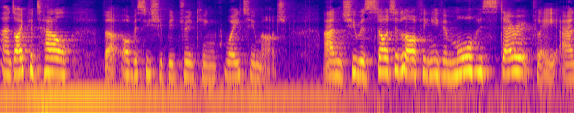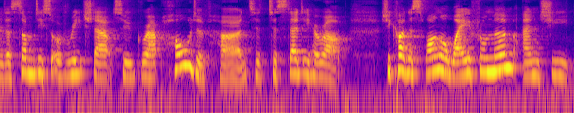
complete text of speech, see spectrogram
and I could tell that obviously she'd been drinking way too much and she was started laughing even more hysterically and as somebody sort of reached out to grab hold of her and to, to steady her up she kind of swung away from them and she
